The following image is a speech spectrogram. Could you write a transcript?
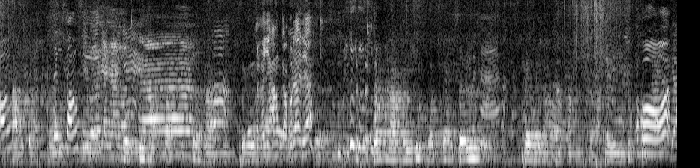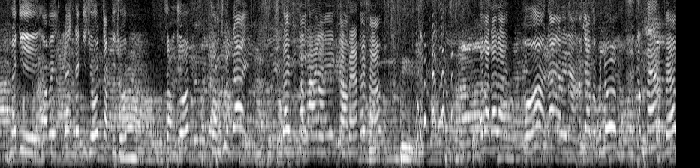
องตายจากหนึ่งสองสี่จุดที่ตัดกันเกิดรานหนึ่งปีจักรยานต้องกลับมาได้เนี้ย คนเรามีทุกคนได้ซื้อเทวดาจะทำสักทีทุกโอ้โห ได้กี่เอาไปได้ได้กี่ชุด จับกี่ชุดสองชุดสองชุดได้ ได้ได้อะไรกับได้แฟบที่เราที่ได้ไอ้บ้าได้อะไรโอ้ได้อะไรเนี่ยน้ำยาปรับผ้านุ่มกับแฟบแฟบ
